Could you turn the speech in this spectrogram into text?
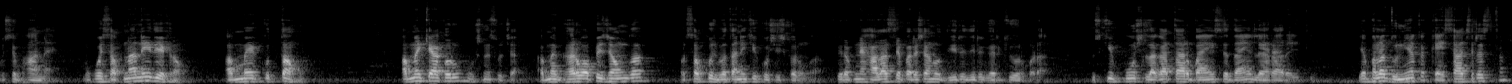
उसे भान है। मैं कोई सपना नहीं देख रहा हूँ। अब मैं कुत्ता हूँ। अब मैं क्या करूँ? उसने सोचा। अब मैं घर वापस जाऊँगा और सब कुछ बताने की कोशिश करूँगा। फिर अपने हालात से परेशान हो धीरे धीरे घर की ओर बढ़ा। उसकी पूंछ लगातार बाएँ से दाएँ लहरा रही थी। यह भला दुनिया का कैसा अचरज था?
